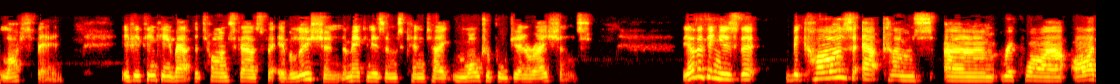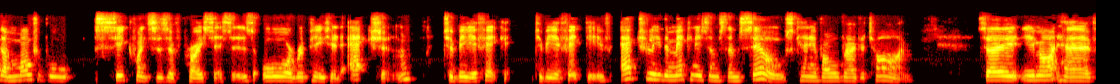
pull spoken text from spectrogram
lifespan. If you're thinking about the timescales for evolution, the mechanisms can take multiple generations. The other thing is that because outcomes um, require either multiple sequences of processes or repeated action, to be effective to be effective, actually the mechanisms themselves can evolve over time. So you might have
